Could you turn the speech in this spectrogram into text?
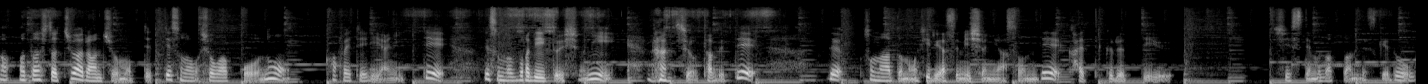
あ、私たちはランチを持ってって、その小学校のカフェテリアに行って、で、そのバディと一緒に ランチを食べて、で、その後のお昼休み一緒に遊んで帰ってくるっていうシステムだったんですけど、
